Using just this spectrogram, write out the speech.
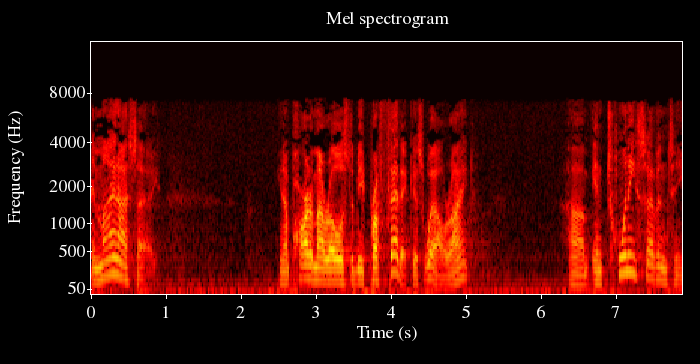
And might I say, you know, part of my role is to be prophetic as well, right? Um, in 2017,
